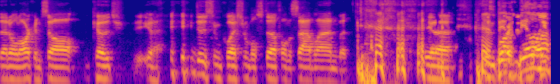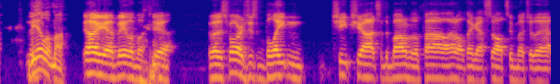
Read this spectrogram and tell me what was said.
that old Arkansas coach. You know, he do some questionable stuff on the sideline, but you know, Bielema, Bielema. Oh yeah, Bielema. Yeah, but as far as just blatant cheap shots at the bottom of the pile, I don't think I saw too much of that.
